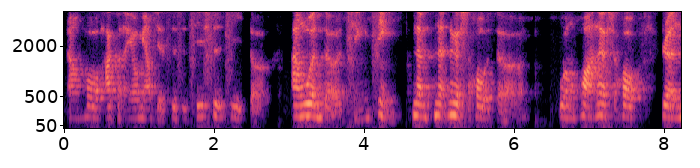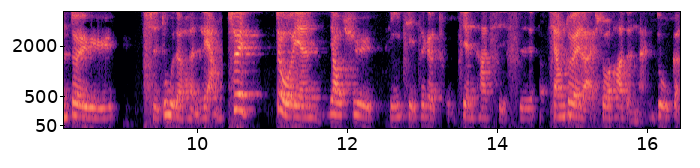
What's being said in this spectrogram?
然后他可能有描写是十七世纪的安问的情境，那那那个时候的文化，那个时候人对于尺度的衡量，所以对我而言，要去理解这个图鉴，它其实相对来说它的难度更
